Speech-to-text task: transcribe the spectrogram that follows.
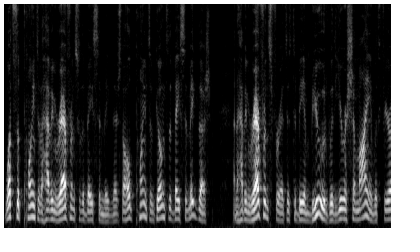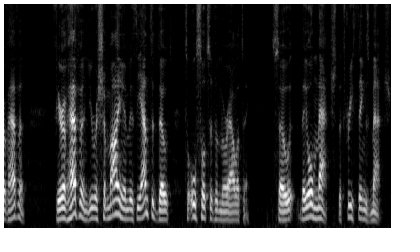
what's the point of having reverence for the Beis Hamikdash? The whole point of going to the Beis Hamikdash and having reverence for it is to be imbued with Yiras Shamayim, with fear of heaven. Fear of heaven, Yiras Shamayim, is the antidote to all sorts of immorality. So they all match. The three things match.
